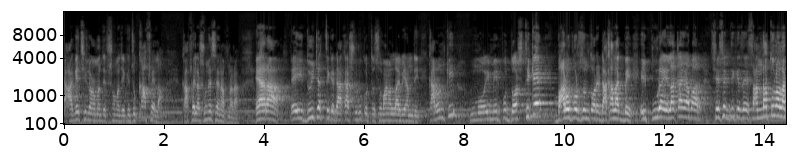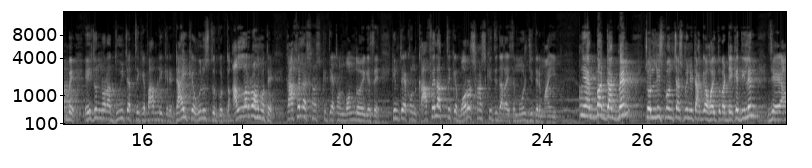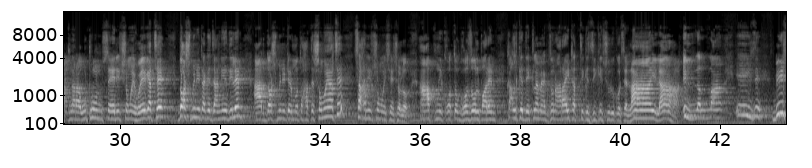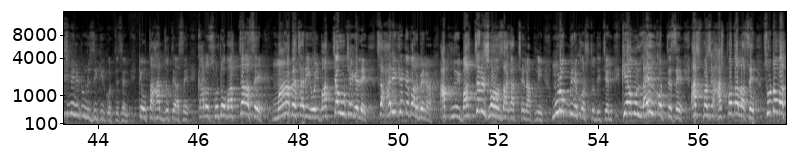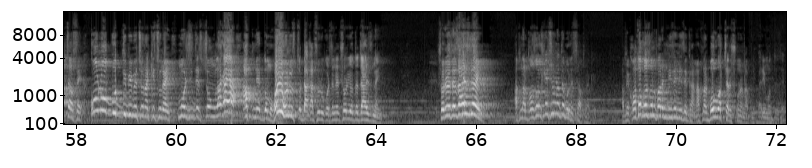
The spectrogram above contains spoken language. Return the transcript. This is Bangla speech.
আগে ছিল আমাদের সমাজে কিছু কাফেলা। কাফেলা শুনেছেন আপনারা? এরা এই দুইটার থেকে ডাকা শুরু করতো সোমান আল্লাহ কারণ কি? ওই মিরপুর দশ থেকে বারো পর্যন্ত ওরে ডাকা লাগবে। এই পুরা এলাকায় আবার শেষের দিকে যে চান্দা তোলা লাগবে এই জন্য ওরা দুইটার থেকে পাবলিকের ডাইকে হুলুস্তুর করতো। আল্লাহর রহমতে কাফেলার সংস্কৃতি এখন বন্ধ হয়ে গেছে। কিন্তু এখন কাফেলার থেকে বড় সংস্কৃতি দাঁড়াইছে মসজিদের মাইক। আপনি একবার ডাকবেন চল্লিশ পঞ্চাশ মিনিট আগে হয়তো বা ডেকে দিলেন যে আপনারা উঠুন, সেহরির সময় হয়ে গেছে। দশ মিনিট আগে জানিয়ে দিলেন, আর দশ মিনিটের মতো হাতে সময় আছে, সাহারির সময় শেষ হলো। আপনি কত গজল পারেন? কালকে দেখলাম একজন আড়াইটার থেকে জিকির শুরু করছে, লাই লাহা ইল্লাল্লাহ। এই যে বিশ মিনিট উনি জিকির করতেছেন, কেউ তাহাজ্জতে আছে, কারও ছোট বাচ্চা আছে, মা বেচারি, ওই বাচ্চা উঠে গেলে সাহারি খেতে পারবে না। আপনি ওই বাচ্চারে সহ জাগাচ্ছেন আপনি, মুরব্বীরে কষ্ট দিচ্ছেন কেমন লাইল করতেছে আশপাশে হাসপাতাল আছে, ছোট বাচ্চা আছে, কোনো বুদ্ধি বিবেচনা কিছু নাই। মসজিদের চোং লাগায়া আপনি একদম হই হলুস্ত ডাকা শুরু করছেন এটা শরীয়তে জায়েজ নাই। শরীয়তে জায়েজ নাই? আপনার গজল কে শোনাতে বলেছে আপনাকে? আপনি কত গজল পারেন নিজে নিজে গান? আপনার বউ বাচ্চারা শুনেন আপনি বাড়ির মধ্যে যে।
